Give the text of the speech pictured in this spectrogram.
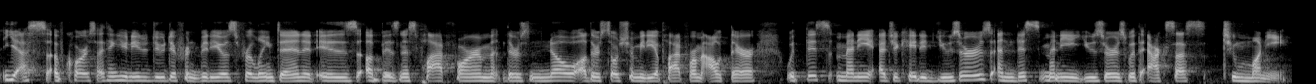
Yes, of course. I think you need to do different videos for LinkedIn. It is a business platform. There's no other social media platform out there with this many educated users and this many users with access to money.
